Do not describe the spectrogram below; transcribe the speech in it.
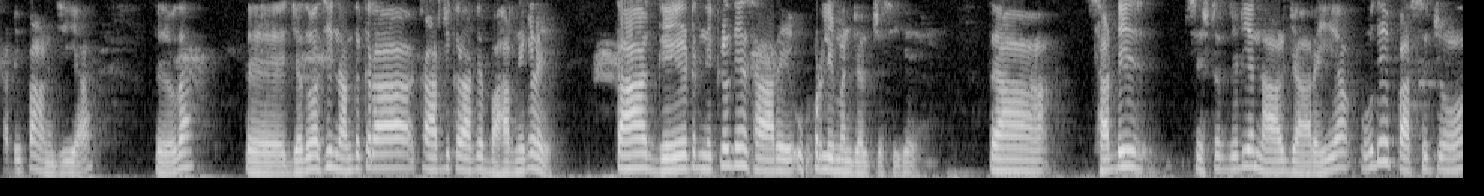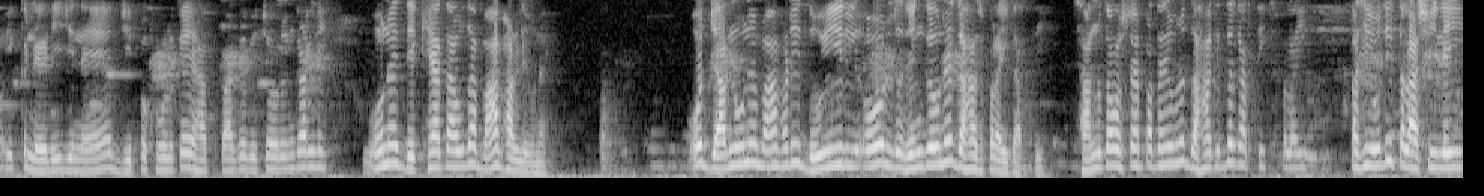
ਸਾਡੀ ਭਾਣਜੀ ਆ ਤੇ ਉਹਦਾ। ਤੇ ਜਦੋਂ ਅਸੀਂ ਆਨੰਦ ਕਰਾ, ਕਾਰਜ ਕਰਾ ਕੇ ਬਾਹਰ ਨਿਕਲੇ, ਤਾਂ ਗੇਟ ਨਿਕਲਦਿਆਂ ਸਾਰੇ ਉੱਪਰਲੀ ਮੰਜ਼ਲ 'ਚ ਸੀਗੇ। ਤਾਂ ਸਾਡੀ ਸਿਸਟਰ ਜਿਹੜੀ ਆ ਨਾਲ ਜਾ ਰਹੀ ਆ, ਉਹਦੇ ਪਰਸ 'ਚੋਂ ਇੱਕ ਲੇਡੀ ਜੀ ਨੇ ਜਿੱਪ ਖੋਲ ਕੇ ਹੱਥ ਪਾ ਕੇ ਵਿੱਚੋਂ ਰਿੰਗ ਕੱਢ ਲਈ। ਉਹਨੇ ਦੇਖਿਆ ਤਾਂ ਉਹਦਾ ਬਾਹ ਫੜ ਲਈ ਉਹਨੇ। ਉਹ ਜਨ ਉਹਨੇ ਬਾਹ ਫੜੀ, ਦੂਈ ਉਹ ਰਿੰਗ ਉਹਨੇ ਗਾਹਾਂ ਸਪਲਾਈ ਕਰਤੀ। ਸਾਨੂੰ ਤਾਂ ਉਸ ਟਾਈਮ ਪਤਾ ਨਹੀਂ ਉਹਨੇ ਗਾਹਾਂ ਕਿੱਧਰ ਕਰਤੀ ਸਪਲਾਈ। ਅਸੀਂ ਉਹਦੀ ਤਲਾਸ਼ੀ ਲਈ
